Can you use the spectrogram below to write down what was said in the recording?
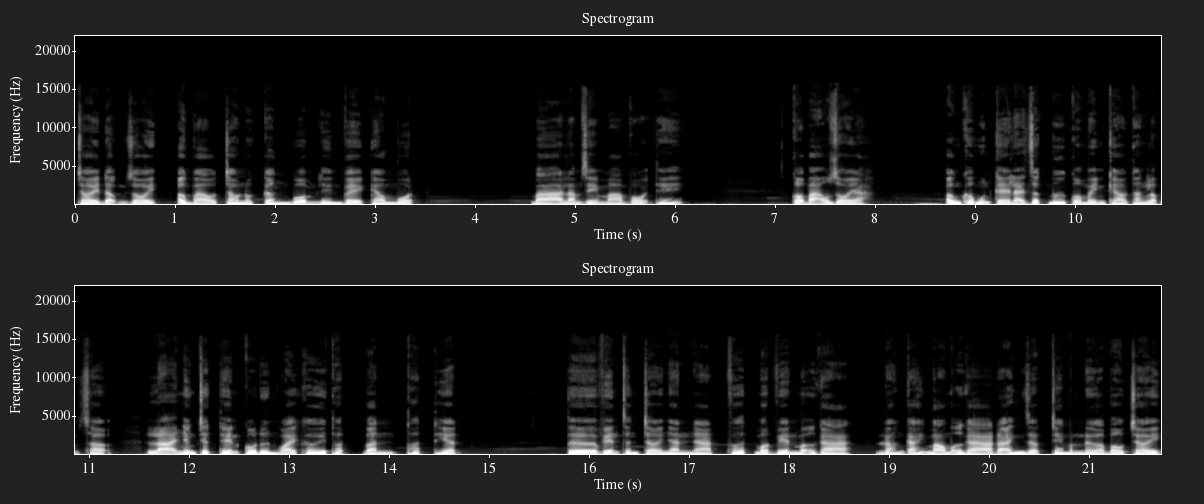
Trời động rồi, ông bảo cháu nó căng buồm lên về kèo muộn. Bà làm gì mà vội thế? Có bão rồi à? Ông không muốn kể lại giấc mơ của mình kẻo thằng Lộng sợ, lại những chiếc thuyền cô đơn ngoài khơi thoát bẩn, thoát hiện. Từ viên chân trời nhàn nhạt, phớt một viên mỡ gà, loáng cái màu mỡ gà đã ánh rực che một nửa bầu trời.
